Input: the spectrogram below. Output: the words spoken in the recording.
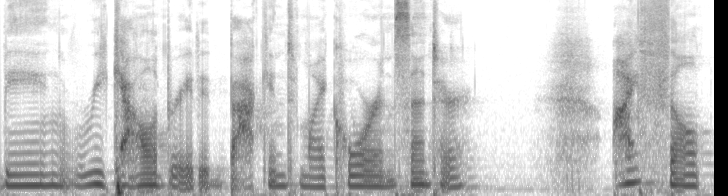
being recalibrated back into my core and center, I felt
